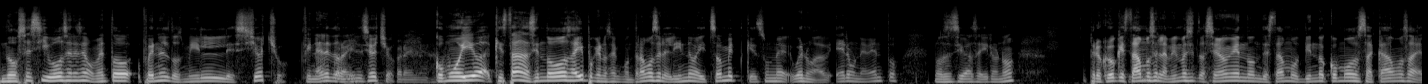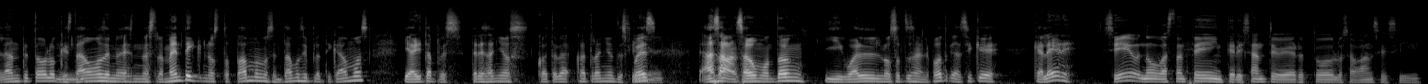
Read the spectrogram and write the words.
no sé si vos en ese momento, fue en el 2018, finales de 2018, ¿cómo iba, qué estabas haciendo vos ahí? Porque nos encontramos en el Innovate Summit, que es un, bueno, era un evento, no sé si ibas a ir o no, pero creo que estábamos en la misma situación en donde estábamos viendo cómo sacábamos adelante todo lo que estábamos en, nuestra mente y nos topamos, nos sentamos y platicamos. Y ahorita, pues, tres años, cuatro, cuatro años después, has avanzado un montón. Y igual nosotros en el podcast, así que, que alegre. Sí, no, bastante interesante ver todos los avances. Y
